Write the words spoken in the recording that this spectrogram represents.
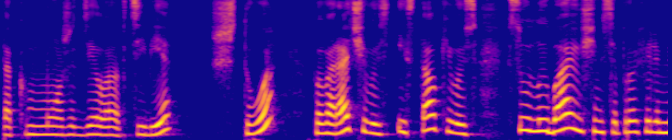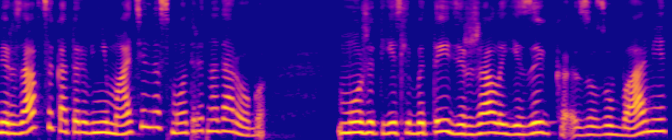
Так, может, дело в тебе? Что? Поворачиваюсь и сталкиваюсь с улыбающимся профилем мерзавца, который внимательно смотрит на дорогу. Может, если бы ты держала язык за зубами,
